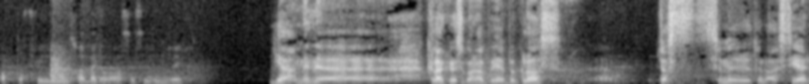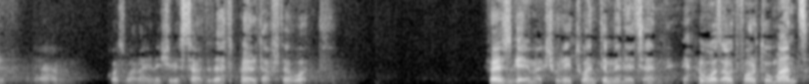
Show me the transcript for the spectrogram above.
up to three months, how big a loss this season is Yeah, I mean, uh, Clark is going to be a big loss, just similar to last year. Because when I initially started at Perth, after what? First game, actually, 20 minutes, and was out for two months.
